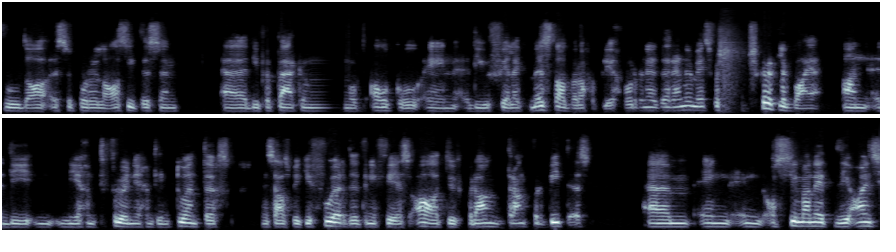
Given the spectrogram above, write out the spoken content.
voel daar is 'n korrelasie tussen uh die beperking op alkohol en die hoeveelheid misdaad wat daar gepleeg word en dit herinner mense verskriklik baie aan die 9 vroeë 1920s en selfs bietjie voor dit in die FSA toe drank drank verbied is Ehm um, en en ons sien maar net die ANC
